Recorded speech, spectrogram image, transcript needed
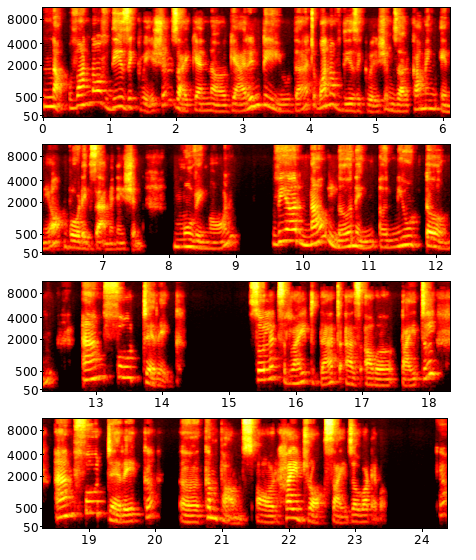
Now, one of these equations, I can uh, guarantee you that one of these equations are coming in your board examination. Moving on we are now learning a new term, amphoteric. So let's write that as our title, amphoteric uh, compounds or hydroxides or whatever. Yeah,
